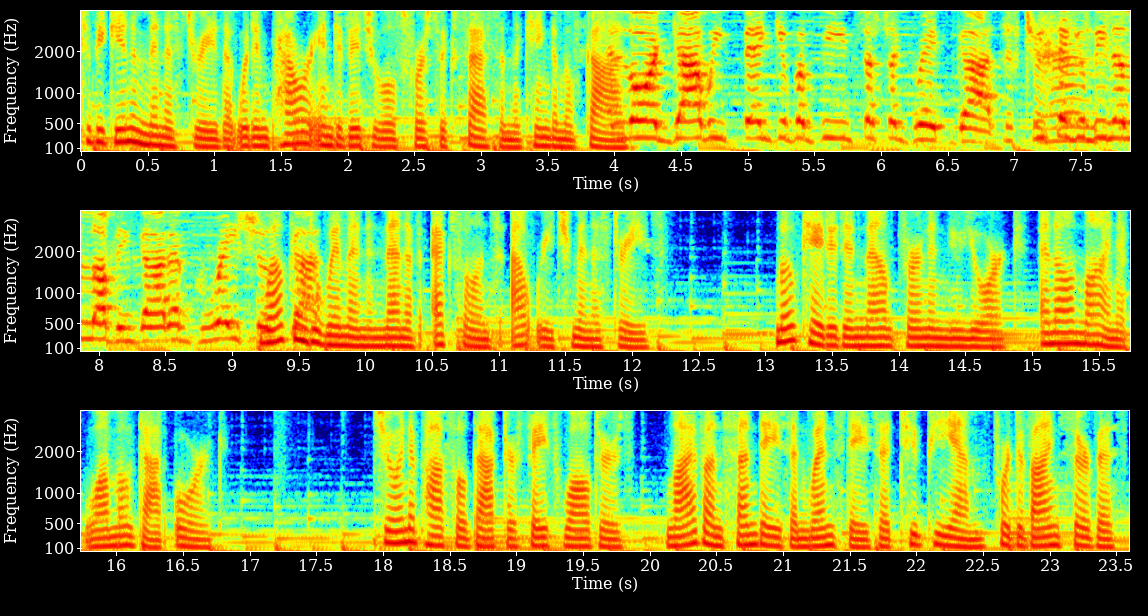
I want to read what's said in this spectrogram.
to begin a ministry that would empower individuals for success in the kingdom of God. And Lord God, we thank you for being such a great God. We your thank you for being a loving God, a gracious Welcome God. to Women and Men of Excellence Outreach Ministries. Located in Mount Vernon, New York, and online at wamo.org. Join Apostle Dr. Faith Walters, live on Sundays and Wednesdays at 2 p.m. for divine service,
